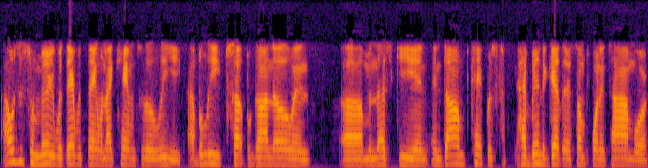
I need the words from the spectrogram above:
I was just familiar with everything when I came into the league. I believe Chuck Pagano and uh, Manusky and, and Dom Capers had been together at some point in time, or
